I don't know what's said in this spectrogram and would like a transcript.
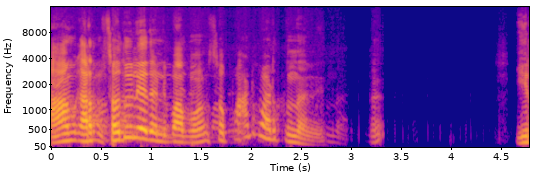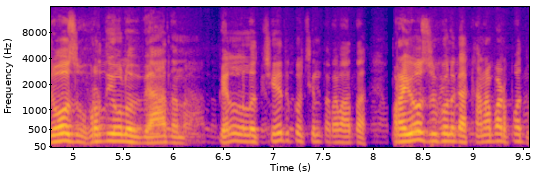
ఆమెకు అర్థం చదువు లేదండి పాపం. సో పాట పాడుతుంది ఆమె. ఈరోజు హృదయంలో వేదన పిల్లలు చేతికొచ్చిన తర్వాత ప్రయోజకులుగా కనబడిపోతే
